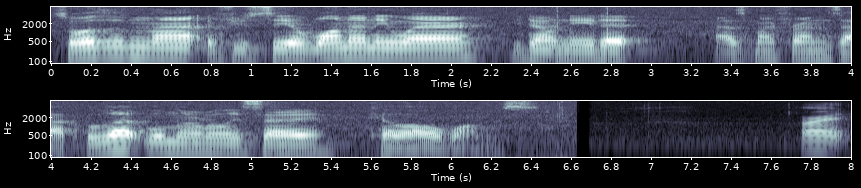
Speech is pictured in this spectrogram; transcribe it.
So other than that, if you see a 1 anywhere, you don't need it. As my friend Zach Willett will normally say, kill all ones. Alright,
